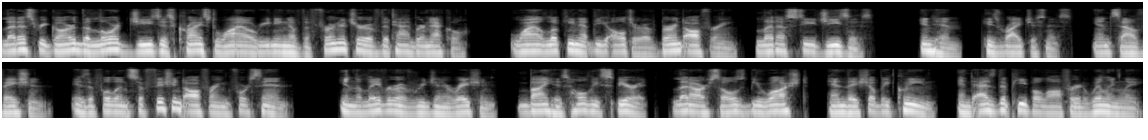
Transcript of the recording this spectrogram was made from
Let us regard the Lord Jesus Christ while reading of the furniture of the tabernacle. While looking at the altar of burnt offering, let us see Jesus. In him, his righteousness, and salvation, is a full and sufficient offering for sin. In the laver of regeneration, by his Holy Spirit, let our souls be washed, and they shall be clean, and as the people offered willingly,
